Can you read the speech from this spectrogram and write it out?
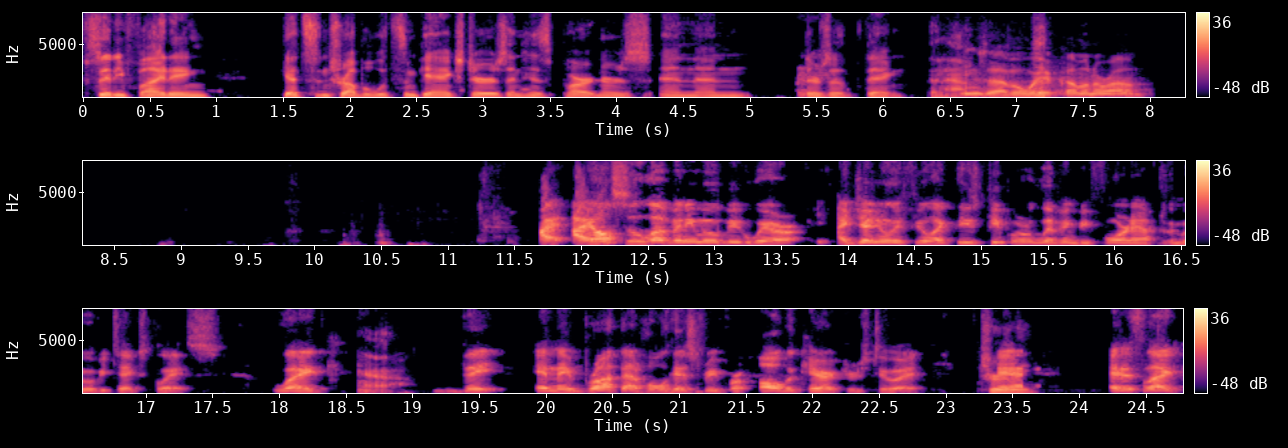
city fighting, gets in trouble with some gangsters and his partners, and then there's a thing that happens. Things have a way of coming around. I, I also love any movie where I genuinely feel like these people are living before and after the movie takes place. Like Yeah, they and they brought that whole history for all the characters to it. truly. And, and it's like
